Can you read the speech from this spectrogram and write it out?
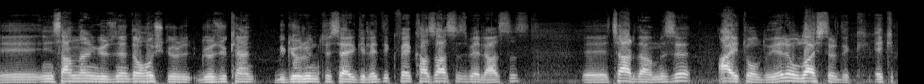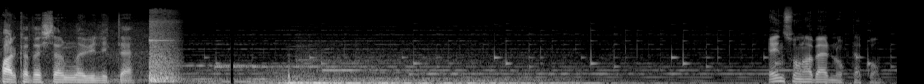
e, insanların gözüne de hoş gör- gözüken bir görüntü sergiledik ve kazasız belasız e, çardağımızı ait olduğu yere ulaştırdık ekip arkadaşlarımla birlikte. ensonhaber.com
